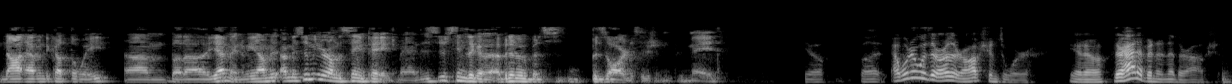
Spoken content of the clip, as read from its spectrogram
not having to cut the weight. Um, but uh, yeah, man. I mean, I'm I'm assuming you're on the same page, man. This just seems like a, a bit of a bizarre decision to be made. Yeah, but I wonder what their other options were. You know, there had to been another option.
